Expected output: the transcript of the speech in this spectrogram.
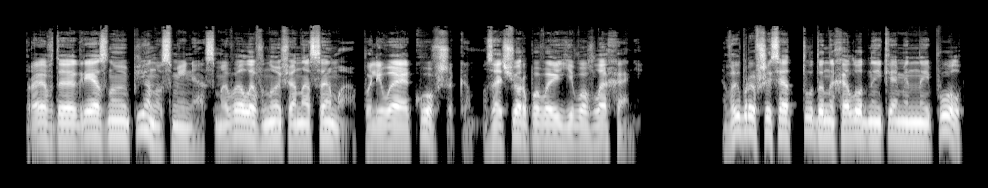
Правда, грязную пену с меня смывала вновь она сама, поливая ковшиком, зачерпывая его в лохане. Выбравшись оттуда на холодный каменный пол,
